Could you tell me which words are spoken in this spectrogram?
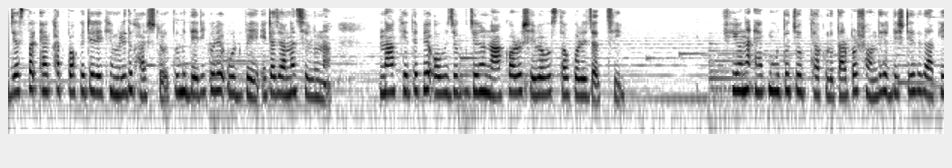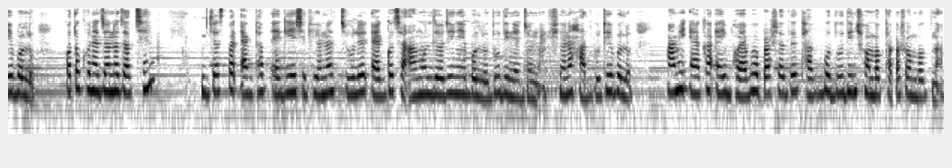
জাসপার এক হাত পকেটে রেখে মৃদু হাসলো, তুমি দেরি করে উঠবে, এটা জানা ছিল না। না খেতে পেয়ে অভিযোগ যেন না করো, সে ব্যবস্থাও করে যাচ্ছি। ফিওনা এক মুহূর্ত চুপ থাকল, তারপর সন্দেহের দৃষ্টিতে তাকিয়ে বলল, কতক্ষণের জন্য যাচ্ছেন? জাসপার এক ধাপ এগিয়ে এসে ফিওনার চুলের এক গোছা আঙুল জড়িয়ে নিয়ে বলল, দুদিনের জন্য। ফিওনা হাত গুটিয়ে বলল, আমি একা এই ভয়াবহ প্রাসাদে থাকব, দুদিন সম্ভব থাকা সম্ভব না।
